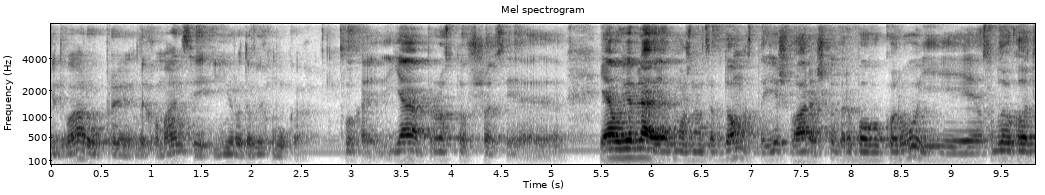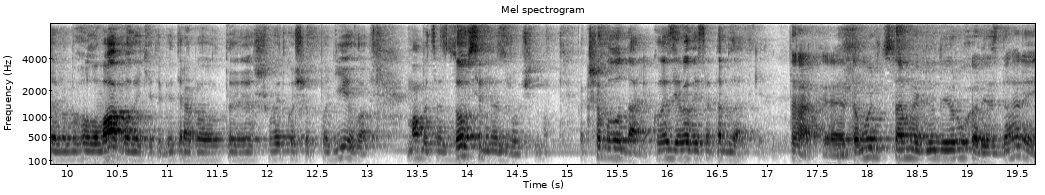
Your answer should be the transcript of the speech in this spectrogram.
відвару при лихоманці і родових муках. Слухай, я просто в шоці. Я уявляю, як можна це вдома стоїш, вариш вербову кору, і особливо коли тебе голова болить, тобі треба от швидко, щоб подіяло. Мабуть, це зовсім незручно. Так що було далі, коли з'явилися таблетки? Так, тому саме люди рухались далі,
